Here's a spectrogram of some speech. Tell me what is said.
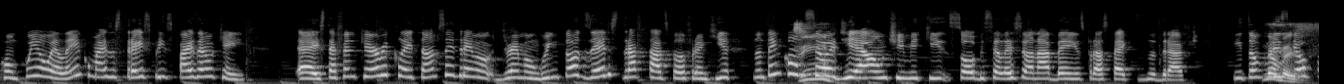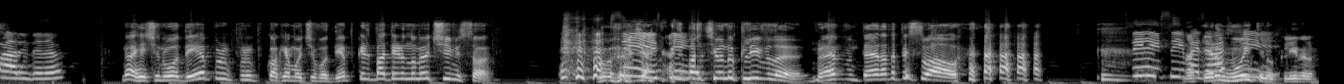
compunham o elenco, mas os três principais eram quem? É, Stephen Curry, Clay Thompson e Draymond, Draymond, Green, todos eles draftados pela franquia. Não tem como Sim. você odiar um time que soube selecionar bem os prospectos no draft. Então, por não, isso mas... que eu falo, entendeu? Não, a gente não odeia por, por qualquer motivo, odeia porque eles bateram no meu time só. sim, sim. Eles batiam no Cleveland, não é, não é nada pessoal. sim, sim, mas bateram eu acho muito que... no Cleveland.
